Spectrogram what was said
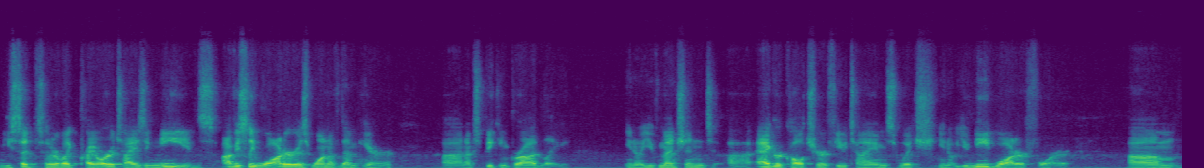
you said sort of like prioritizing needs. Obviously, water is one of them here, uh, and I'm speaking broadly. You know, you've mentioned uh, agriculture a few times, which you know you need water for. Um,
